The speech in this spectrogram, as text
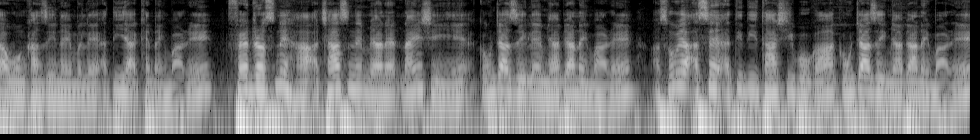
တာဝန်ခံစေနိုင်မလဲအတိအခက်နိုင်ပါတယ် Federal စနစ်ဟာအခြားစနစ်များနဲ့နှိုင်းယှဉ်ရင်အကုန်ကျစရိတ်လည်းများပြားနိုင်ပါတယ်အစိုးရအဆင့်အတိအသီးထားရှိဖို့ကအကုန်ကျစရိတ်များပြားနိုင်ပါတယ်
